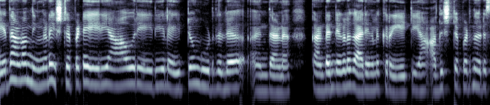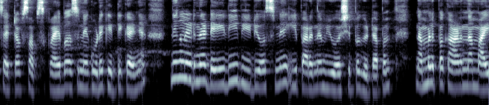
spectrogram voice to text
ഏതാണോ നിങ്ങളുടെ ഇഷ്ടപ്പെട്ട ഏരിയ ആ ഒരു ഏരിയയിൽ ഏറ്റവും കൂടുതൽ എന്താണ് കണ്ടന്റുകൾ കാര്യങ്ങൾ ക്രിയേറ്റ് ചെയ്യുക. അത് ഇഷ്ടപ്പെടുന്ന ഒരു സെറ്റ് ഓഫ് സബ്സ്ക്രൈബേഴ്സിനെ കൂടി കിട്ടിക്കഴിഞ്ഞാൽ നിങ്ങളിടുന്ന ഡെയിലി വീഡിയോസിന് ഈ പറയുന്ന വ്യൂവർഷിപ്പ് കിട്ടും. അപ്പം നമ്മളിപ്പോൾ കാണുന്ന മൈ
